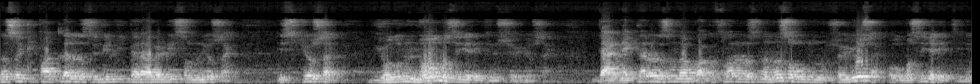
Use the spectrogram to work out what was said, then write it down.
Nasıl ki partiler arası birlik beraberliği savunuyorsak, istiyorsak, yolunun ne olması gerektiğini söylüyorsak, dernekler arasında, vakıflar arasında nasıl olduğunu söylüyorsak, olması gerektiğini,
